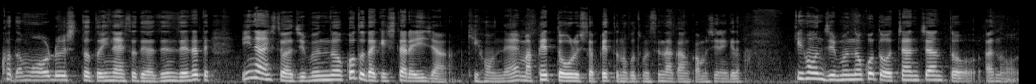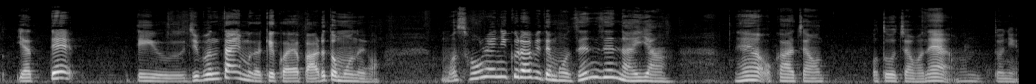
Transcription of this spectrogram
子供おる人といない人では全然。だって、いない人は自分のことだけしたらいいじゃん。基本ね。まあ、ペットおる人はペットのこともせなあかんかもしれんけど、基本自分のことをちゃんちゃんと、あの、やってっていう自分タイムが結構やっぱあると思うのよ。もうそれに比べてもう全然ないやん。ねお母ちゃんお、父ちゃんはね、本当に。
